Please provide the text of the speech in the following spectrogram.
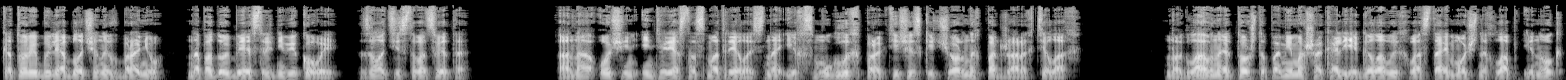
которые были облачены в броню, наподобие средневековой, золотистого цвета. Она очень интересно смотрелась на их смуглых, практически черных поджарых телах. Но главное то, что помимо шакальей головы, хвоста и мощных лап и ног,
